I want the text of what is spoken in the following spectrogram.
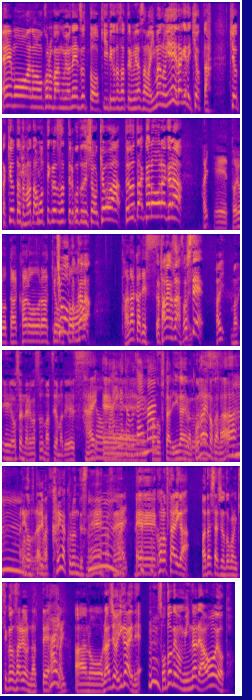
えー、もう、あの、この番組をね、ずっと聞いてくださってる皆さんは、今の家だけで来よった。来よった、来よったとまた思ってくださってることでしょう。今日は、トヨタカローラから、はい、えー、トヨタカローラ京都京都から田中です。田中さん、そして、はい、ま、えー、お世話になります、松山です。はい。どうもありがとうございます。この二人以外は来ないのかな？こん。の二人ばっかりが来るんですね。はい。えーこの二人が私たちのところに来てくださるようになって、はい。あの、ラジオ以外で、外でもみんなで会おうよと。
